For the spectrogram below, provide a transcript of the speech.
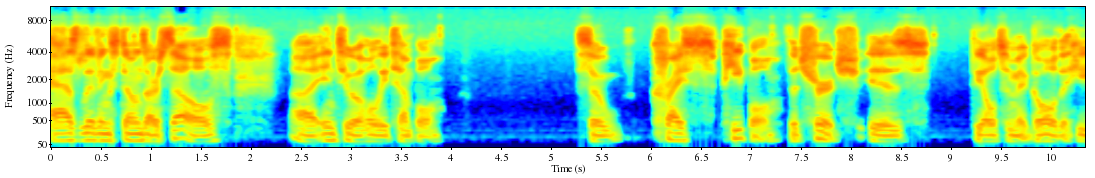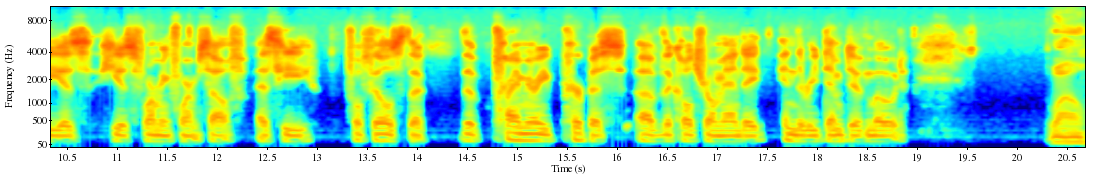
as living stones ourselves uh, into a holy temple. So Christ's people, the church, is the ultimate goal that he is he is forming for himself as he fulfills the the primary purpose of the cultural mandate in the redemptive mode. Wow.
